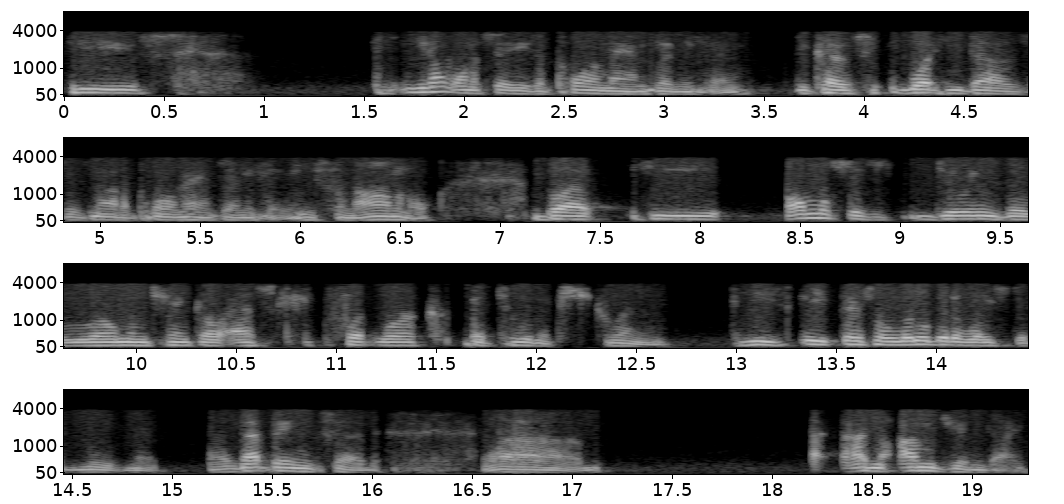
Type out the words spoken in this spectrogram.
he's you don't want to say he's a poor man's anything because what he does is not a poor man's anything. He's phenomenal, but he almost is doing the Lomachenko-esque footwork, but to an extreme. He's he, there's a little bit of wasted movement. Uh, that being said, um, I, I'm I'm a gym guy.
